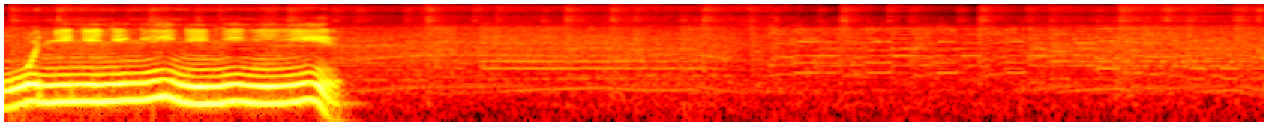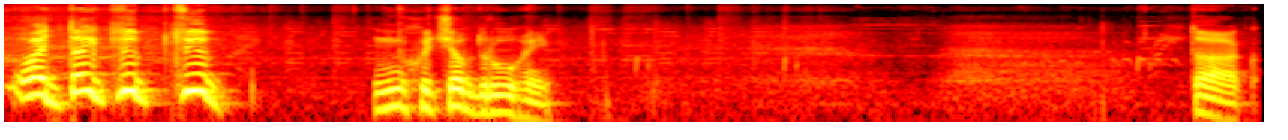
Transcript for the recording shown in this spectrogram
О, ні-ні-ні-ні-ні-ні-ні-ні. Ай, дай цып-цип. Ну, хоча б другий. Так.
